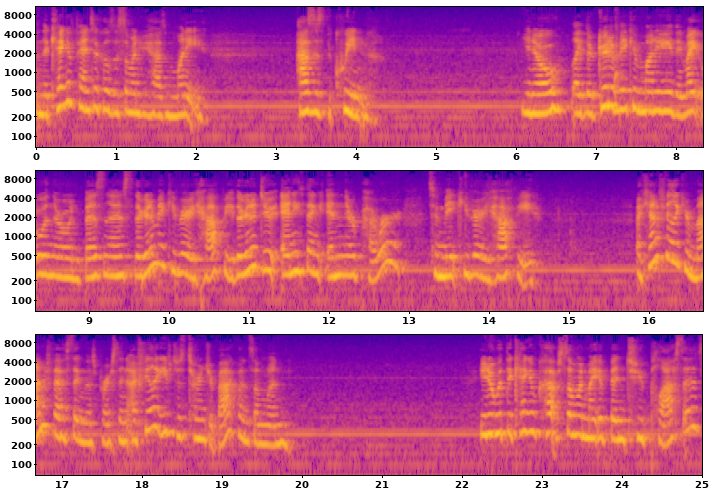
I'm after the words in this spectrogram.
And the King of Pentacles is someone who has money, as is the Queen. You know, like they're good at making money, they might own their own business, they're to make you very happy. They're to do anything in their power to make you very happy. I kind of feel like you're manifesting this person. I feel like you've just turned your back on someone. You know, with the King of Cups, someone might have been too placid.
